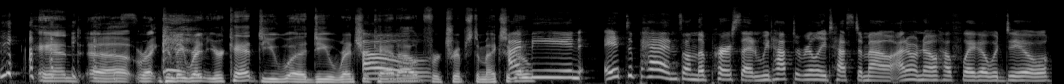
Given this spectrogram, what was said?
and uh, right, can they rent your cat? Do you uh, do you rent your cat out Oh. for trips to Mexico? I mean, it depends on the person. We'd have to really test him out. I don't know how Fuego would do.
